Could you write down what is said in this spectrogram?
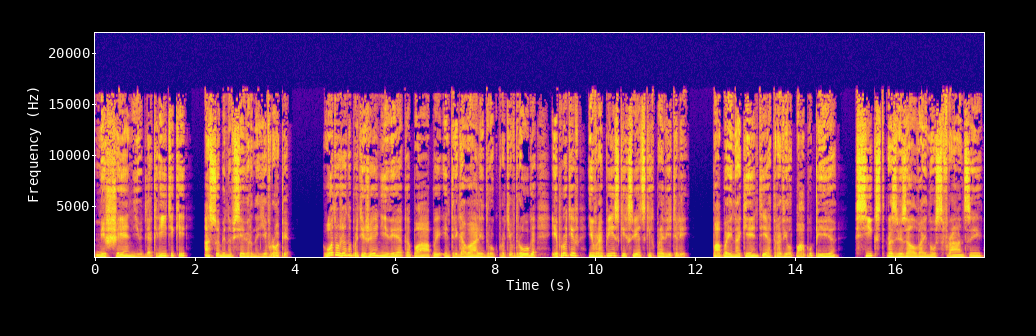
мишенью для критики, особенно в Северной Европе. Вот уже на протяжении века папы интриговали друг против друга и против европейских светских правителей. Папа Иннокентий отравил папу Пия, Сикст развязал войну с Францией,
